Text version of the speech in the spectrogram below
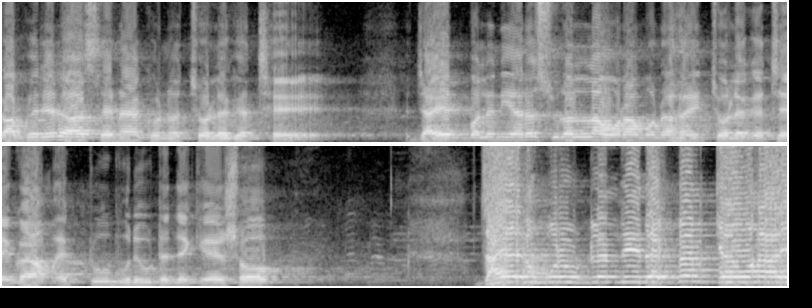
কাফেরেরা আসে না এখনও চলে গেছে। জায়েদ বলেন, ইয়া রাসূলুল্লাহ, ওরা মনে হয় চলে গেছে। একটু উপরে উঠে দেখে এসব জায়েদ উপরে উঠলেন দিয়ে দেখবেন কেউ নাই।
